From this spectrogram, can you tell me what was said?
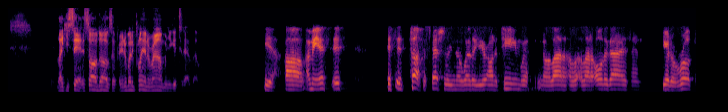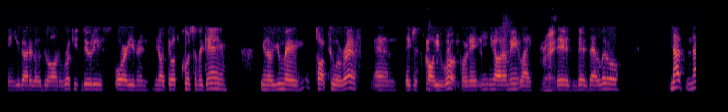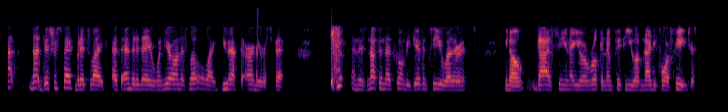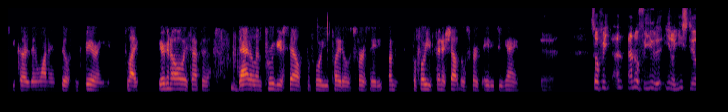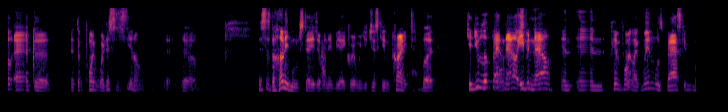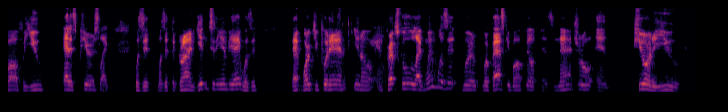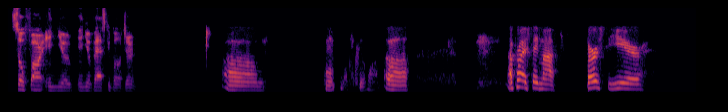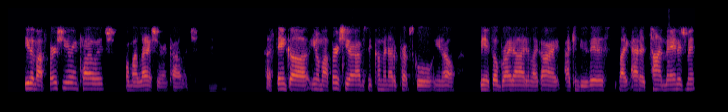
like you said it's all dogs up here. Nobody playing around when you get to that level. Yeah. Uh, i mean it's it's it's it's tough especially you know whether you're on a team with you know a lot of a, a lot of older guys and you're the rook and you got to go do all the rookie duties, or even you know throughout the course of a game, you know you may talk to a ref and they just call you rook, or they you know what I mean? Like right. there's there's that little not not not disrespect, but it's like at the end of the day when you're on this level, like you have to earn your respect. and there's nothing that's going to be given to you, whether it's you know, guys seeing that you're a rook and then picking you up 94 feet just because they want to instill some fear in you. It's like you're going to always have to battle and prove yourself before you play those first 80, I mean, before you finish out those first 82 games. Yeah. So for I know for you, you know, you still at the at the point where this is, you know, the, the this is the honeymoon stage of an NBA career when you're just getting cranked. But can you look back now, even now, and and pinpoint like when was basketball for you at its purest? Like, was it was it the grind getting to the NBA? Was it that work you put in, you know, in prep school? Like, when was it where where basketball felt as natural and pure to you so far in your in your basketball journey? Um, that's a good one. Uh, I'd probably say my first year, either my first year in college or my last year in college. Mm-hmm. I think, uh, you know, my first year, obviously coming out of prep school, you know, being so bright eyed and like, all right, I can do this, like had a time management,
